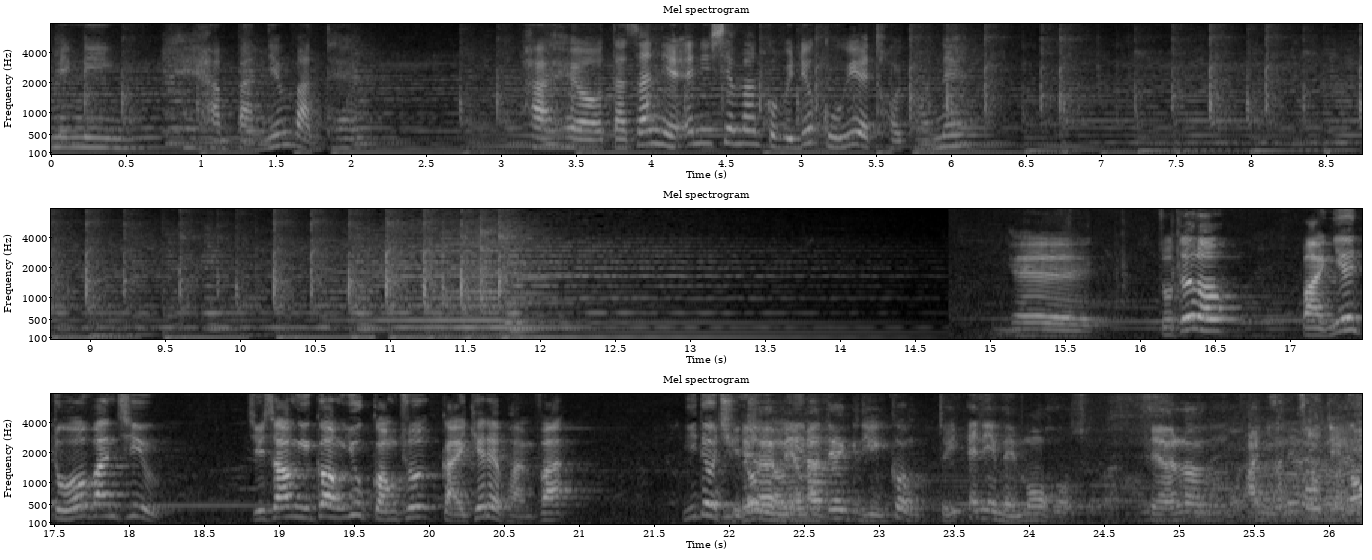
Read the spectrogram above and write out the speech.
明年是含半年问题，还后大三年，你千万个月六个月贷款呢？做得咯，半年拄好挽手，至少伊讲又讲出改革的办法，你都取得了没啦？对你讲对安尼咪冇好处啊。对啊，那安尼做点咯。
